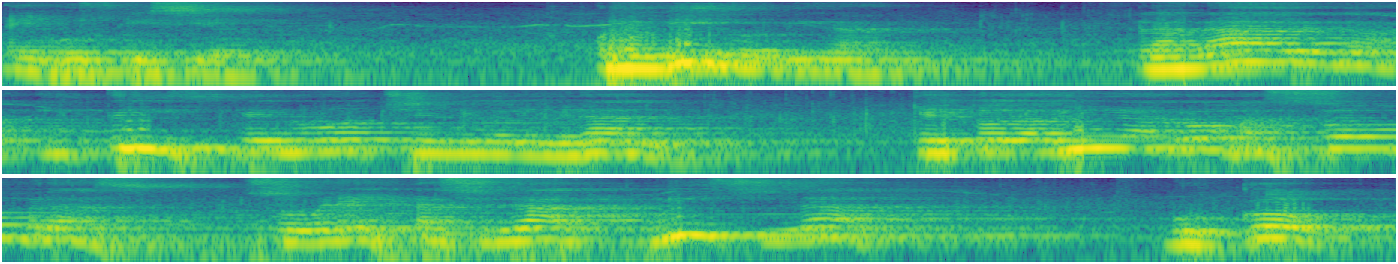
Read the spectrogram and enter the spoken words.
e injusticia. Prohibido olvidar la larga y triste noche neoliberal que todavía arroja sombras sobre esta ciudad, mi ciudad, buscó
